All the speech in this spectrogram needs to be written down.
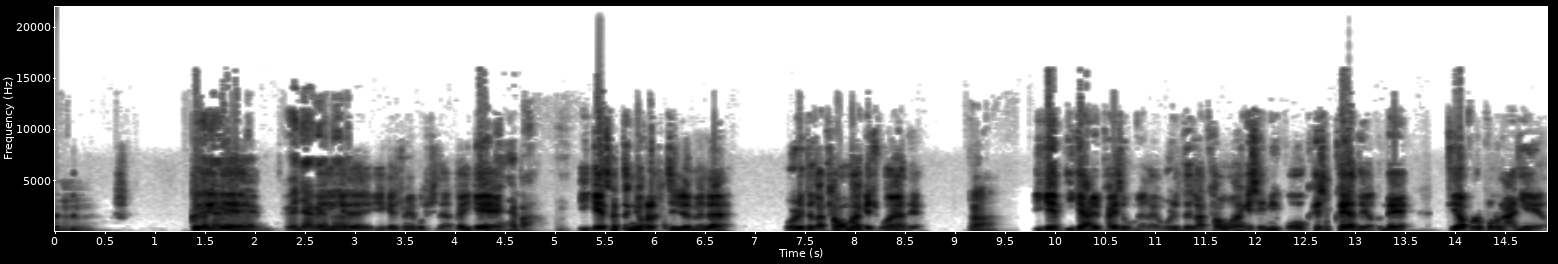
음. 그러니까 이게 왜냐면은 왜냐면은 얘기를, 얘기를 좀 해봅시다. 그러니까 이게 네, 해봐. 이게 설득력을 가지려면은 world가 탐험하기 좋아야 돼요. 그러니까 이게 이게 알파이자 오메가예요. world가 탐험하기 재밌고 쾌적해야 돼요. 근데 디아블로 4는 아니에요.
